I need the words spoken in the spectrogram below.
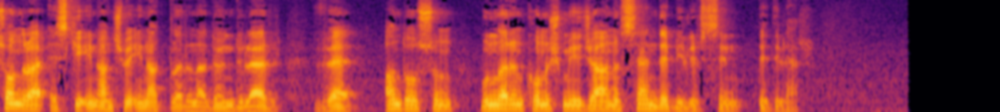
Sonra eski inanç ve inatlarına döndüler ve andolsun bunların konuşmayacağını sen de bilirsin dediler.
